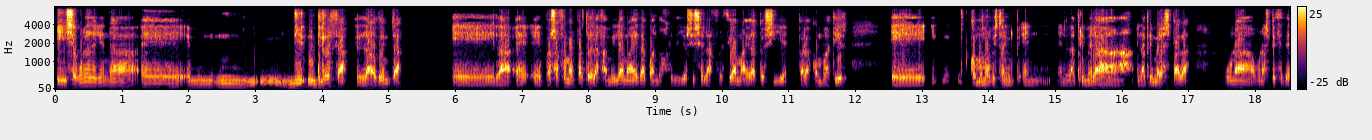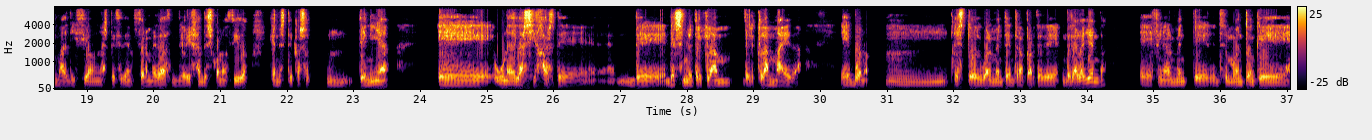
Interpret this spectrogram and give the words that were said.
Y según la leyenda eh, reza, la Odenta eh, la, eh, eh, pasó a formar parte de la familia Maeda cuando Hideyoshi se la ofreció a Maeda Toshie para combatir, eh, como hemos visto en, en, la primera, en la primera espada, una, especie de maldición, una especie de enfermedad de origen desconocido que en este caso mm, tenía eh, una de las hijas de, de, del señor del clan, del clan Maeda. Eh, bueno, mmm, esto igualmente entra parte de, la leyenda finalmente, en ese momento en que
